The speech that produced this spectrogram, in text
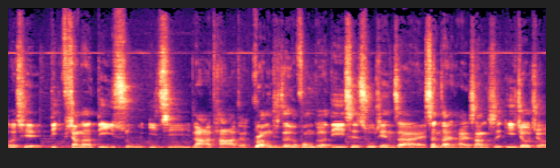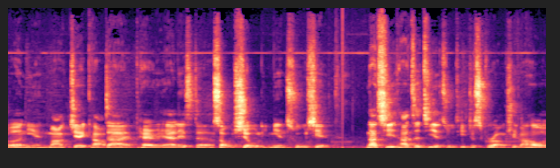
而且低相当的低俗以及邋遢的。Grunge 这个风格第一次出现在伸展台上，是一九九二年 Mark Jacob 在 Perry Ellis 的首秀里面出现。那其实他这季的主题就是 Grunge，然后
